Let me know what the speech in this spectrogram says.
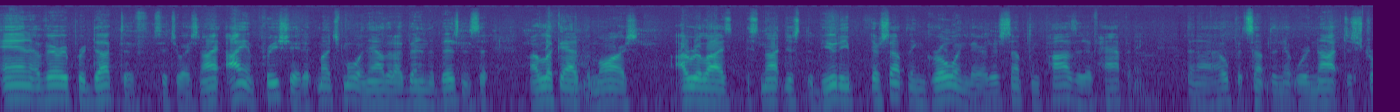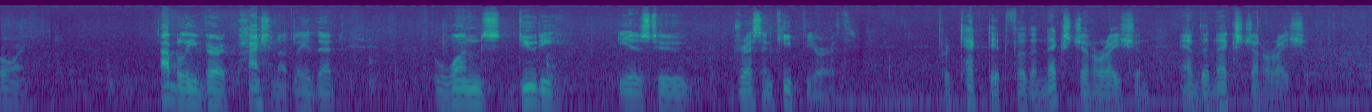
and a very productive situation. I, I appreciate it much more now that I've been in the business. That I look at the marsh I realize it's not just the beauty, there's something growing there, there's something positive happening. And I hope it's something that we're not destroying. I believe very passionately that one's duty is to dress and keep the earth, protect it for the next generation and the next generation.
